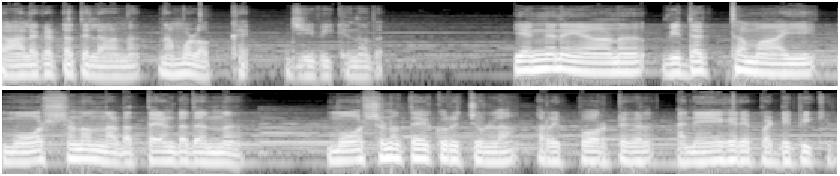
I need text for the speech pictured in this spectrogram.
കാലഘട്ടത്തിലാണ് നമ്മളൊക്കെ ജീവിക്കുന്നത്. എങ്ങനെയാണ് വിദഗ്ധമായി മോഷണം നടത്തേണ്ടതെന്ന് മോഷണത്തെക്കുറിച്ചുള്ള റിപ്പോർട്ടുകൾ അനേകരെ പഠിപ്പിക്കും.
